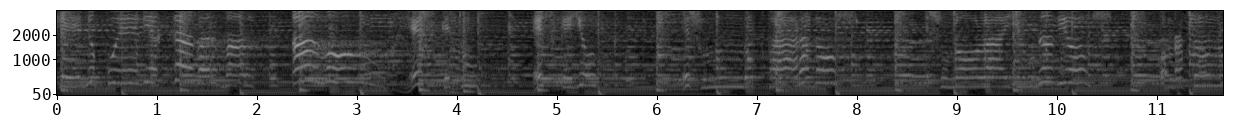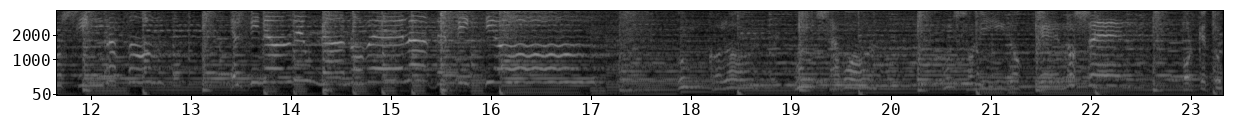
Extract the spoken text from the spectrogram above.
que no puede acabar mal. Amor, es que tú, es que yo, es un mundo para dos, es un hola y un adiós, con razón o sin razón, el final de una novela de ficción. un color, un sabor, un sonido que no sé, porque tú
